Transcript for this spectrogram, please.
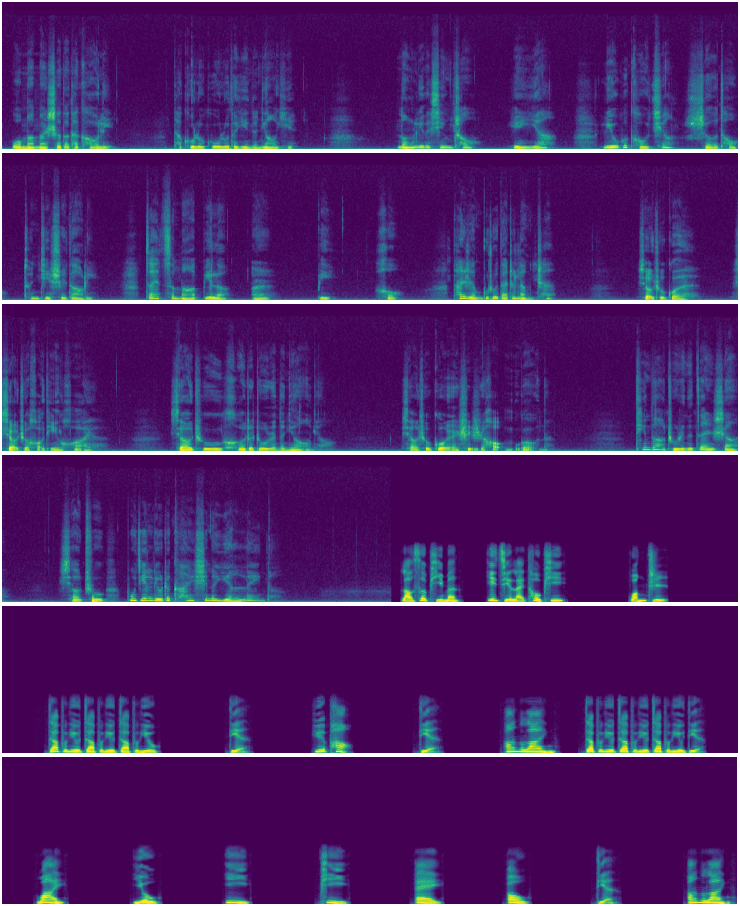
我慢慢射到他口里，他咕噜咕噜的饮着尿液，浓烈的腥臭、盐压流过口腔、舌头，吞进食道里，再次麻痹了耳。鼻后，他忍不住打着冷颤。小猪乖，小猪好听话呀。小猪喝着主人的尿尿，小猪果然是只好母狗呢。听到主人的赞赏，小猪不禁流着开心的眼泪呢。老色皮们，一起来透批！网址：w w w. 点约炮。点 online w w w 点 y u e p a o 点 online。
